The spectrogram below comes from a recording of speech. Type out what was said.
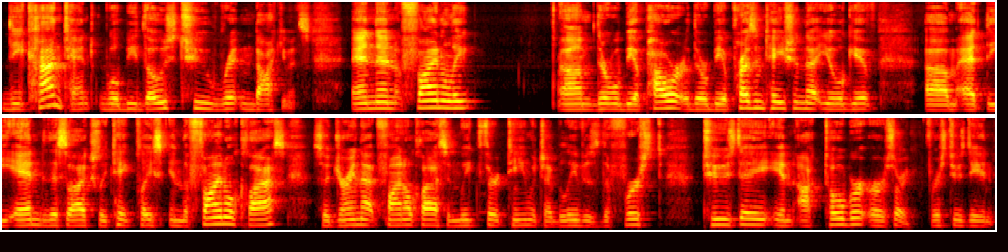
the content will be those two written documents. And then finally, um, there will be a power, there will be a presentation that you will give um, at the end. This will actually take place in the final class. So during that final class in week 13, which I believe is the first Tuesday in October, or sorry, first Tuesday in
